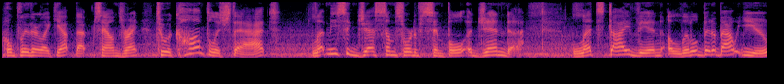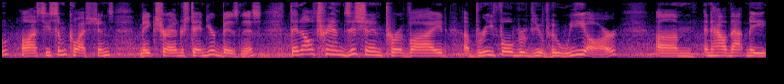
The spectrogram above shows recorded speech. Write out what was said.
Hopefully, they're like, yep, that sounds right. To accomplish that, let me suggest some sort of simple agenda. Let's dive in a little bit about you. I'll ask you some questions, make sure I understand your business. Then I'll transition and provide a brief overview of who we are um, and how that may,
